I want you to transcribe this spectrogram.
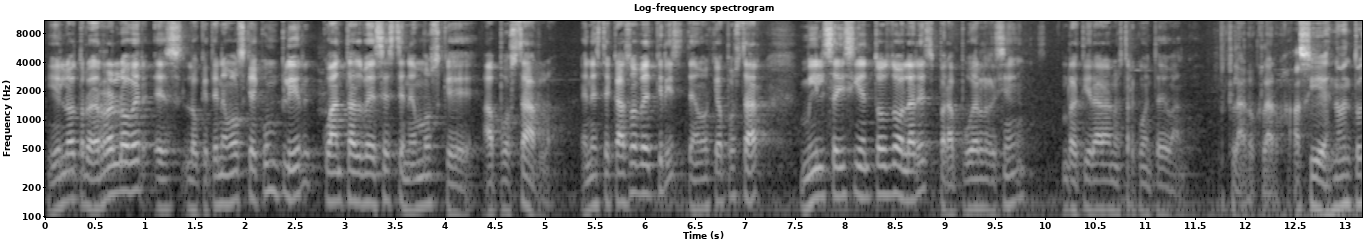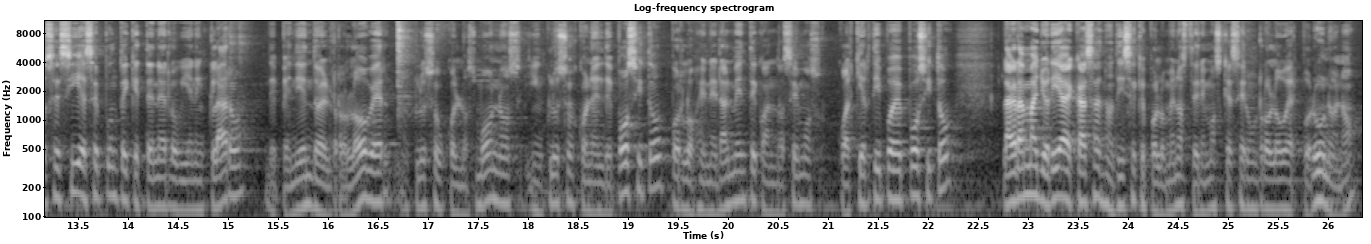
Y el otro, el rollover, es lo que tenemos que cumplir, cuántas veces tenemos que apostarlo. En este caso, Betcris, tenemos que apostar 1.600 dólares para poder recién retirar a nuestra cuenta de banco. Claro, claro, así es, ¿no? Entonces sí, ese punto hay que tenerlo bien en claro, dependiendo del rollover, incluso con los bonos, incluso con el depósito. Por lo generalmente cuando hacemos cualquier tipo de depósito, la gran mayoría de casas nos dice que por lo menos tenemos que hacer un rollover por uno, ¿no?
